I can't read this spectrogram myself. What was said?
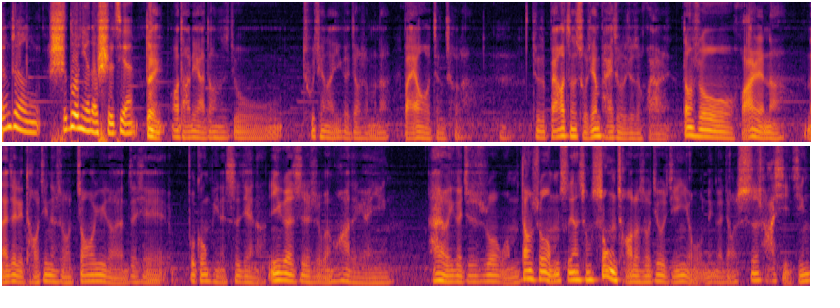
整整十多年的时间。对，澳大利亚当时就出现了一个叫什么呢？白澳政策了。嗯，就是白澳政策首先排除的就是华人。当时候华人呢来这里淘金的时候遭遇了这些不公平的事件呢，一个是是文化的原因，还有一个就是说我们当时我们实际上从宋朝的时候就已经有那个叫施法洗金，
